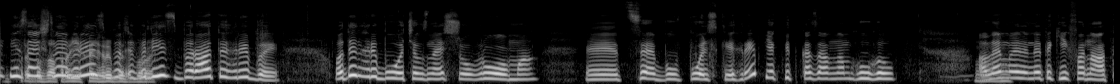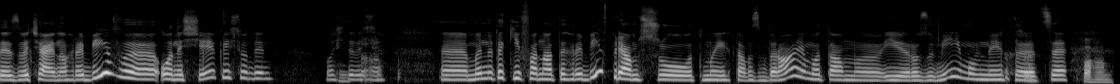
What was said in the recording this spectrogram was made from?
і Треба зайшли в ліс, гриби в ліс збирати гриби. Один грибочок знайшов Рома. Е, Це був польський гриб, як підказав нам Google. Але ми не такі фанати, звичайно, грибів. Е, Он іще якийсь один. Ось Ну, дивися. Е, Ми не такі фанати грибів, прям що от ми їх там збираємо там е, і розуміємо в них. Це Е, Це Поганка.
